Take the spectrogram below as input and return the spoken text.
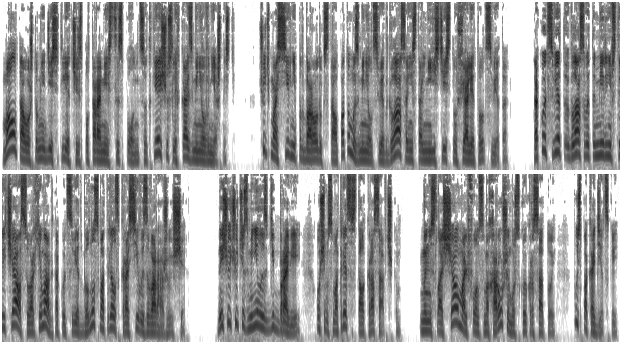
Мало того, что мне 10 лет через полтора месяца исполнится, так я еще слегка изменил внешность. Чуть массивнее подбородок стал, потом изменил цвет глаз, они стали неестественного фиолетового цвета. Такой цвет глаз в этом мире не встречался, у Архимага такой цвет был, но смотрелся красиво и завораживающе. Да еще чуть изменил изгиб бровей. В общем, смотреться стал красавчиком. Но не слащавым Альфонсом, а хорошей мужской красотой. Пусть пока детской.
